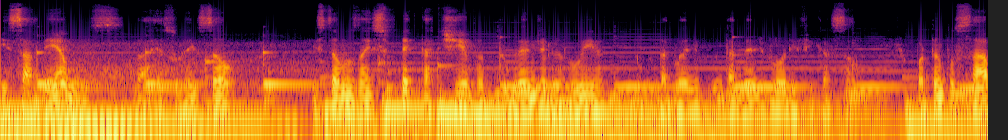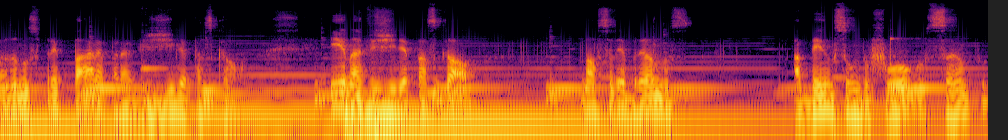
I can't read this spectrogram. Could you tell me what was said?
e sabemos da ressurreição, estamos na expectativa do grande aleluia, da grande, da grande glorificação. Portanto, o sábado nos prepara para a vigília pascal. E na vigília pascal, nós celebramos a bênção do fogo santo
